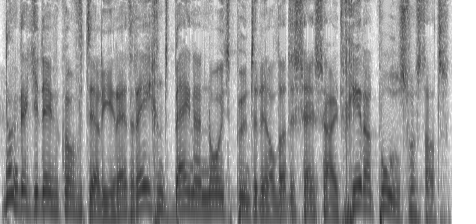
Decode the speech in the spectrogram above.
dank dat je het even kwam vertellen hier. Het regent bijna nooit.nl, dat is zijn site. Gerard Poels was dat.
